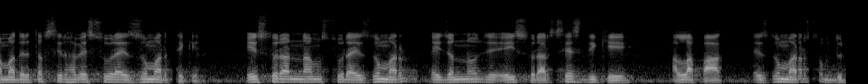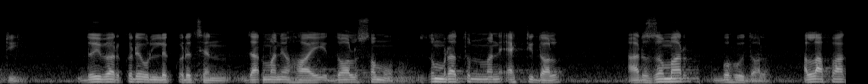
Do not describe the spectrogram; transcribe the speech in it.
আমাদের তফসির হবে সুরায় জুমার থেকে। এই সুরার নাম সুরায় জুমার এই জন্য যে এই সুরার শেষ দিকে আল্লাহ পাক এই জুমার শব্দটি দুইবার করে উল্লেখ করেছেন, যার মানে হয় দল সমূহ জুমরাতুন মানে একটি দল, আর জুমার বহু দল আল্লাহ পাক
